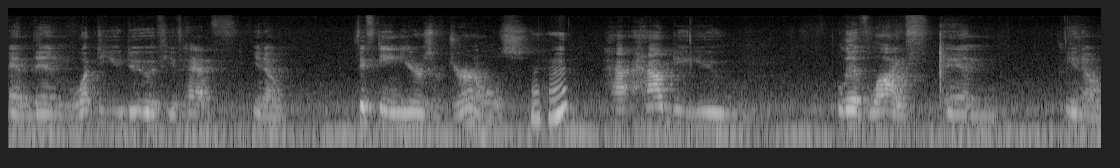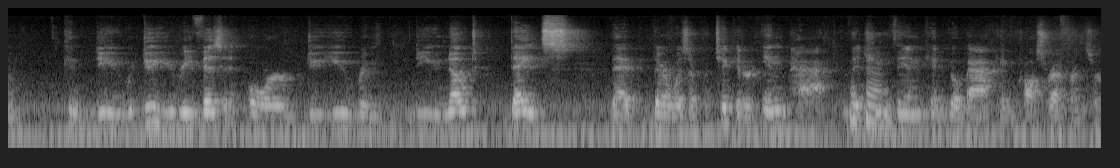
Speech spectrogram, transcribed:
And then what do you do if you've had, you know, 15 years of journals? Mm-hmm. How, how do you live life and, you know, can, do you do you revisit or do you re, do you note dates that there was a particular impact that Mhm. you then can go back and cross-reference or?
